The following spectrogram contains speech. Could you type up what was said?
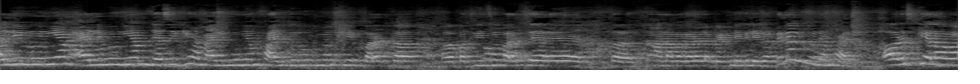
एल्यूमिनियम एल्यूमिनियम जैसे कि हम एल्यूमिनियम फ़ाइल के रूप में उसकी एक परत का पतली सी परत से खाना वगैरह लपेटने के लिए करते हैं ना एल्यूमिनियम फ़ाइल। और इसके अलावा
